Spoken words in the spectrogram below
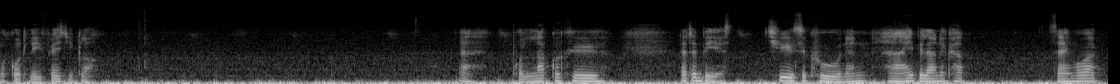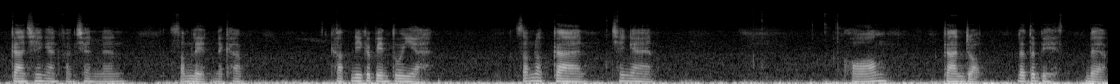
มากด refresh อีกรอบอะผลลัพธ์ก็คือ รัตเตอร์เบสชื่อสคูนั้นหายไปแล้วนะครับ แสดงว่าการใช้งานฟังก์ชันนั้นสำเร็จนะครับ ครับนี่ก็เป็นตัวอย่างสำหรับการใช้งาน ของการ drop database แบบ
